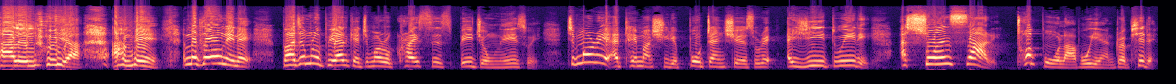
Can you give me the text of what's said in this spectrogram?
ဟာလေလုယာအာမင်အမသုံးအနေနဲ့ဘာကြောင့်မလို့ဘုရားသခင်ကျမတို့ crisis ပေးကြုံလဲဆိုရင်ကျမတို့ရဲ့အထဲမှာရှိတဲ့ potential ဆိုတဲ့အရည်သွေးတွေအစွမ်းစတွေထွက်ပေါ်လာဖို့ရန်အတွက်ဖြစ်တယ်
